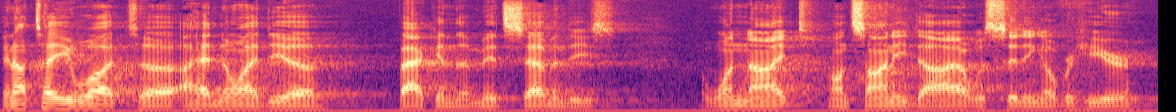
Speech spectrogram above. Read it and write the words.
and I'll tell you what, uh, I had no idea back in the mid '70s. One night on Sine Die, I was sitting over here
